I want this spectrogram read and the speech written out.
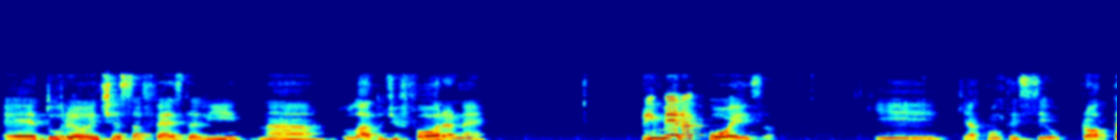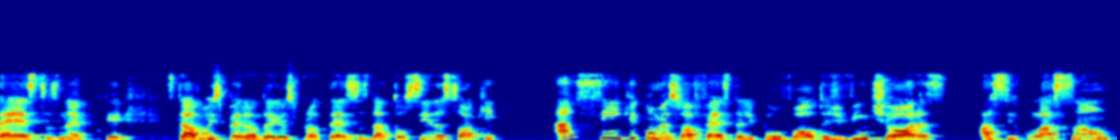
é, durante essa festa ali na, do lado de fora, né? Primeira coisa que, que aconteceu, protestos, né? Porque estavam esperando aí os protestos da torcida, só que assim que começou a festa, ali por volta de 20 horas, a circulação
